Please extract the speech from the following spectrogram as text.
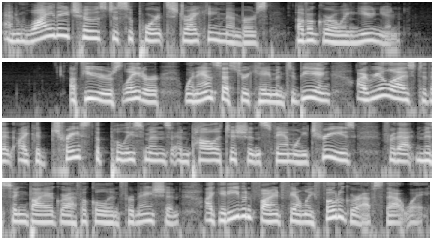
and why they chose to support striking members of a growing union. A few years later, when Ancestry came into being, I realized that I could trace the policemen's and politicians' family trees for that missing biographical information. I could even find family photographs that way.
